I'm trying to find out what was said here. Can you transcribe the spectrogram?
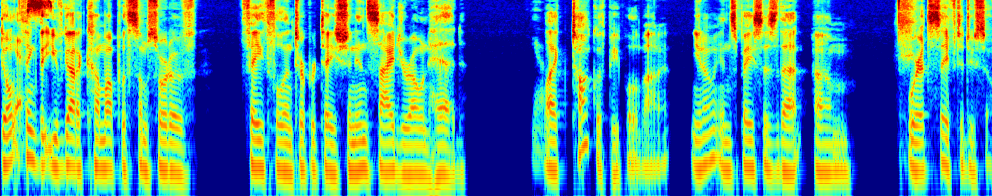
don't think that you've got to come up with some sort of faithful interpretation inside your own head Yeah. like talk with people about it you know in spaces that um where it's safe to do so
